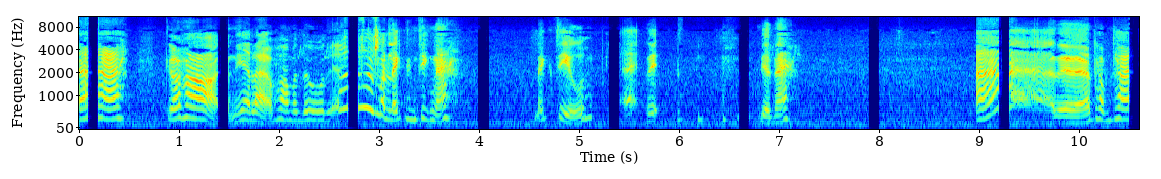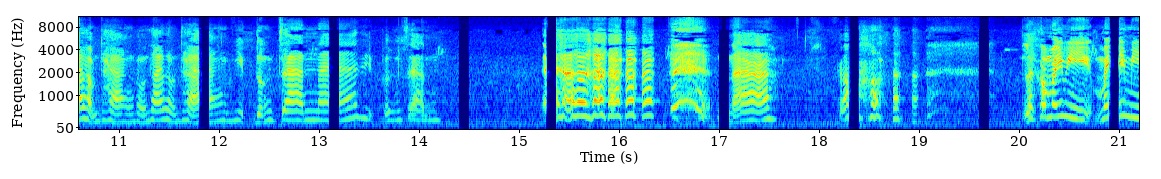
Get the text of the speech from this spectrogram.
นะคะ ก็เนี่ยแหละพามาดูเอ้ยมันเล็กจริง ๆ นะ เล็กจิ๋วเเดี๋ยวนะอ่าเดี๋ยวนะทำท่าทำทางทำท่าทำทาง หยิบดวงจันทร์นะ หยิบดวงจันทร์ นะก็แล้วก็ไม่มีไม่มี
